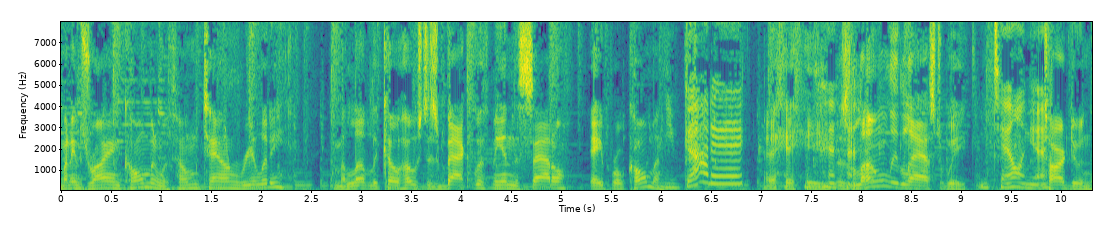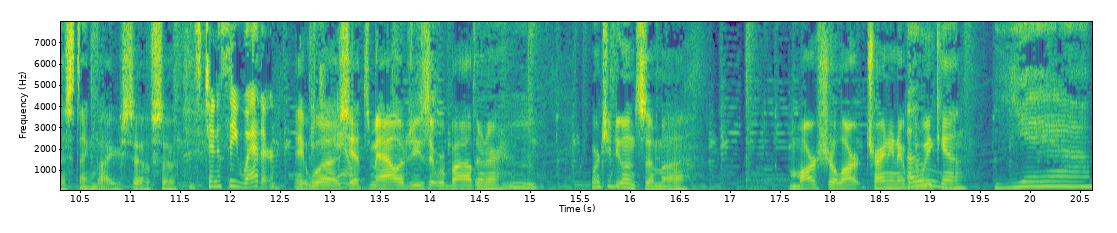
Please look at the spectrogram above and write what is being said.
My name is Ryan Coleman with Hometown Realty. My lovely co host is back with me in the saddle, April Coleman. You got it. Hey, it was lonely last week. I'm telling you. It's hard doing this thing by yourself, so It's Tennessee weather. it Get was. She had some allergies that were bothering her. Mm. Weren't you doing some uh, martial art training over the Oh. weekend? Yeah.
